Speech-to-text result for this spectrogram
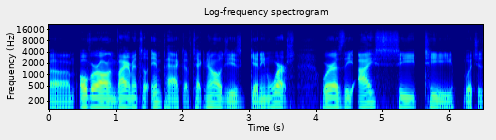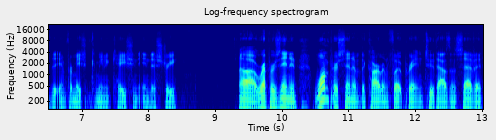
Um, overall environmental impact of technology is getting worse, whereas the ICT, which is the information communication industry, uh, represented 1% of the carbon footprint in 2007.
